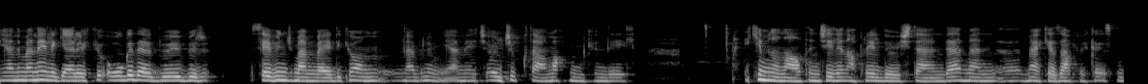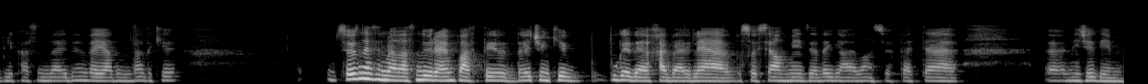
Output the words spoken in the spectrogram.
yəni mənə elə gəlir ki, o qədər böyük bir sevinc mənbəyidir ki, onu nə bilim, yəni heç ölçüb qurtarmaq mümkün deyil. 2016-cı ilin aprel döyüşlərində mən Mərkəzi Afrika Respublikasında idim və yadımdadır ki, sözün əsl mənasında ürəyim partlayırdı da, çünki bu qədər xəbərlər, bu sosial mediada yayılan söhbətlər, necə deyim,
